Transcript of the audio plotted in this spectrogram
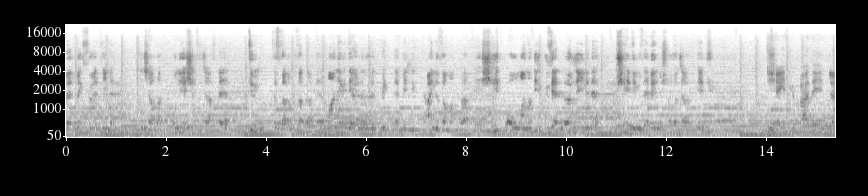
vermek suretiyle inşallah onu yaşatacağız ve tüm kızlarımıza da e, manevi değerler öğretmekle birlikte aynı zamanda e, şehit olmanın bir güzel örneğini de bu şehidimize vermiş olacağız diye düşünüyorum. Şehit Kübra deyince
